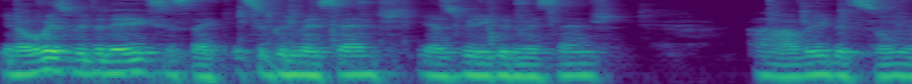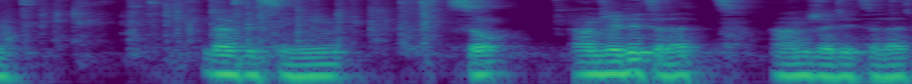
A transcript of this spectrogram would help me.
you know, always with the lyrics, it's like, it's a good message. He has really good message. Uh, really good song. Love the singing. So, I enjoyed it a lot. I enjoyed it a lot.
